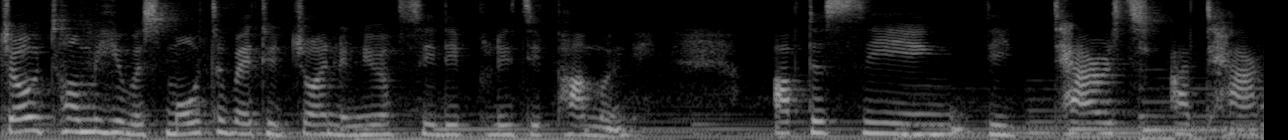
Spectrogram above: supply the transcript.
Joe told me he was motivated to join the New York City Police Department after seeing the terrorist attack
